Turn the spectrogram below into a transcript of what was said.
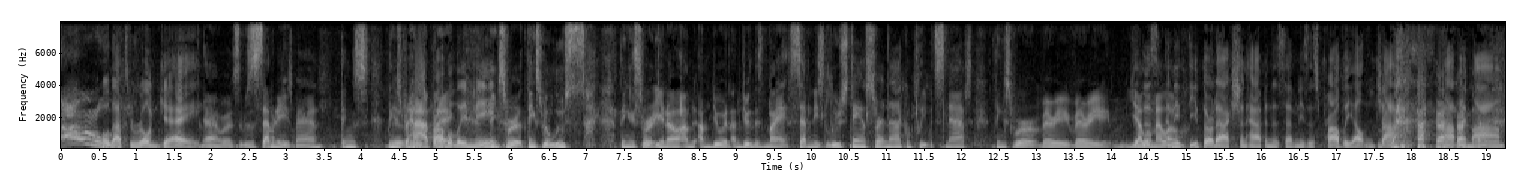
Oh, Well, that's real gay. yeah, it was. It was the seventies, man. Things things It were was happening. probably me. Things were things were loose. Things were, you know, I'm I'm doing I'm doing this my seventies loose dance right now, complete with snaps. Things were very very yellow If there's mellow. Any deep throat action happened in the '70s is probably Elton John, not my mom.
